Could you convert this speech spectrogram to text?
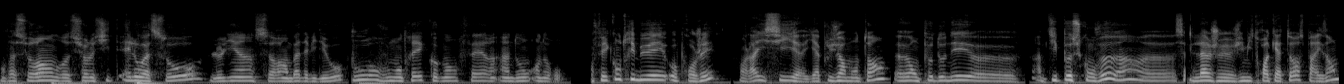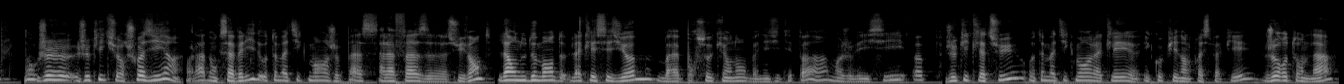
On va se rendre sur le site Helloasso, le lien sera en bas de la vidéo, pour vous montrer comment faire un don en euros. On fait contribuer au projet. Voilà, ici, il y a plusieurs montants. Euh, on peut donner euh, un petit peu ce qu'on veut. Hein. Euh, là, j'ai mis 3,14 par exemple. Donc, je, clique sur choisir. Voilà, donc ça valide. Automatiquement, je passe à la phase suivante. Là, on nous demande la clé Césium. Bah, pour ceux qui en ont, bah, n'hésitez pas. Hein. Moi, je vais ici. Hop, je clique là-dessus. Automatiquement, la clé est copiée dans le presse-papier. Je retourne là.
